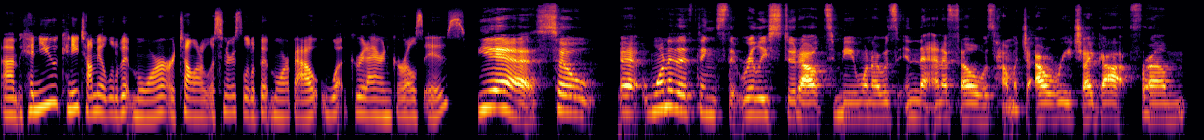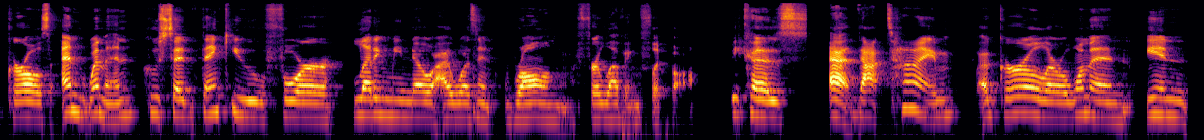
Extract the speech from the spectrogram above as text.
Um, can you can you tell me a little bit more, or tell our listeners a little bit more about what Gridiron Girls is? Yeah. So uh, one of the things that really stood out to me when I was in the NFL was how much outreach I got from girls and women who said, Thank you for letting me know I wasn't wrong for loving football. Because at that time, a girl or a woman in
